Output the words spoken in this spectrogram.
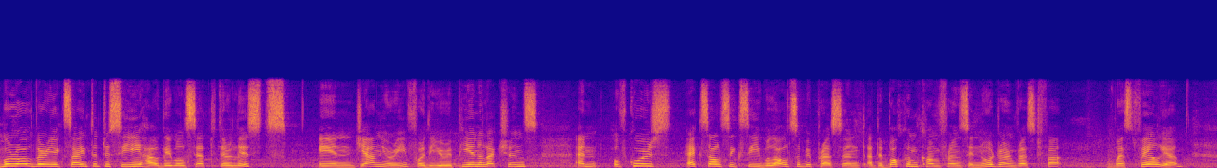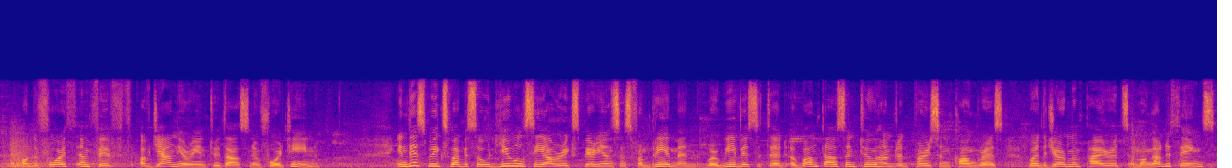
We're all very excited to see how they will set their lists in January for the European elections. And of course, XL6E will also be present at the Bochum conference in Northern Westphalia on the 4th and 5th of January in 2014. In this week's webisode, you will see our experiences from Bremen, where we visited a 1,200 person congress where the German pirates, among other things,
